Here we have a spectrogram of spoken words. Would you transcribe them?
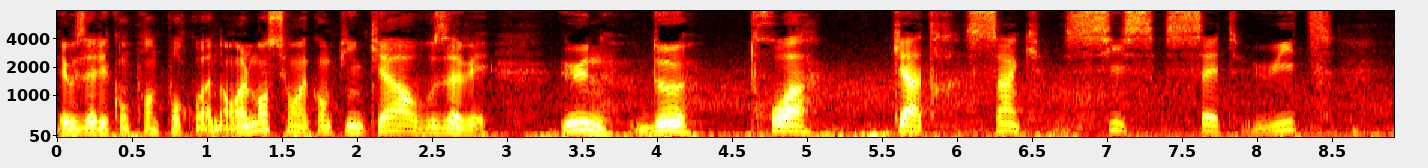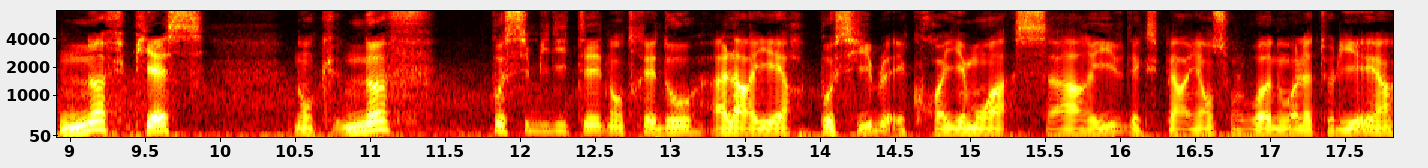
et vous allez comprendre pourquoi. Normalement, sur un camping-car, vous avez une, deux, trois, quatre, cinq, six, sept, huit, neuf pièces, donc neuf possibilités d'entrée d'eau à l'arrière possible. Et croyez-moi ça arrive d'expérience. On le voit nous à l'atelier hein.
